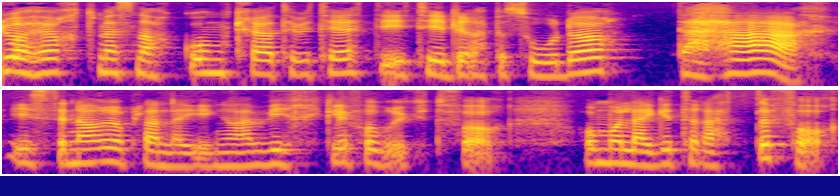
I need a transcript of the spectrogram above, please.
du har hørt meg snakke om kreativitet i tidligere episoder. Det er her i scenarioplanlegginga jeg virkelig får brukt for om å legge til rette for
